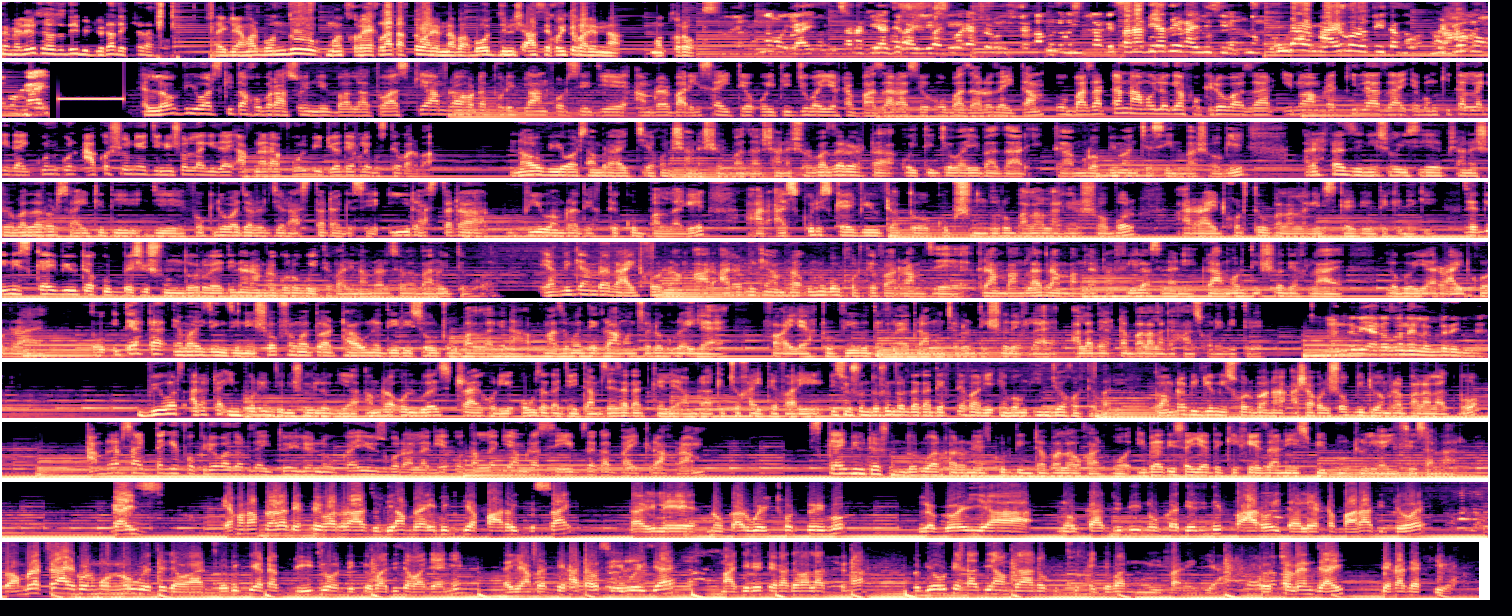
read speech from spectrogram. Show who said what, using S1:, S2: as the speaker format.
S1: ফ্যামিলির সাথে যদি ভিডিওটা থাকো তাইলে আমার বন্ধু, মত একলা থাকতে পারেন না বা বহুত জিনিস আছে, কইতে পারেন না, মত করো।
S2: হ্যালো ভিউয়ার্স কিতা খবর? আসুন নিবালা তো আজকে আমরা হঠাৎ করে প্ল্যান করছি যে আমরা বাড়ির সাইডে ঐতিহ্যবাহী একটা বাজার আছে, ও বাজারও যাইতাম। তো বাজারটার নাম হইল গিয়া ফকিরো বাজার। ইনো আমরা কিলা যাই এবং কিতার লাগি যাই, কোন কোন আকর্ষণীয় জিনিসের লাগি যাই, আপনারা ফুল ভিডিও দেখলে বুঝতে পারবা। নাও ভিউয়ার্স আমরা আইছি এখন শানেশ্বর বাজার। শানেশ্বর বাজারও একটা ঐতিহ্যবাহী বাজার, একটা মুরব্বী মানছে সিন বা সবই আর একটা জিনিস হইছে শানেশ্বর বাজারের সাইডে দিয়ে যে ফকিরো বাজারের যে রাস্তাটা গেছে, এই রাস্তাটা ভিউ আমরা দেখতে খুব ভালো লাগে। আর আইসকোর স্কাই ভিউটা তো খুব সুন্দরও ভালো লাগে, সবর। আর রাইড করতেও ভালো লাগে স্কাই ভিউ দেখে দেখি। যেদিন স্কাই ভিউটা খুব বেশি সুন্দর ওইদিন আর আমরা গরু বইতে পারি না, আমরা সবাই বার হইতে পারি। একদিকে আমরা রাইড করলাম আর আরেকদিকে আমরা অনুভব করতে পারলাম যে গ্রাম বাংলা গ্রাম বাংলা একটা ফিল আছে নানি গ্রামের দৃশ্য দেখলায় লোক ইয়া রাইড করায় তো এটা একটা অ্যামাইজিং জিনিস। সব সময় তো আর টাউনে দিয়ে রিসোর্ট ভালো লাগে না। মাঝে মধ্যে গ্রাম অঞ্চলে ঘুরাইলায় ফাইলে একটু ভিউ দেখলায় গ্রাম অঞ্চলের দৃশ্য দেখলায় আলাদা একটা ভালো লাগা কাজ করে ভিতরে। ভিউয়ার্স আর একটা ইম্পর্টেন্ট জিনিস হইল গিয়া আমরা অলওয়েজ ট্রাই করি ও জায়গা যাইতাম যে জায়গা গেলে আমরা কিছু খাইতে পারি কিছু সুন্দর সুন্দর জায়গা দেখতে পারি এবং এনজয় করতে পারি। তো আমরা ভিডিও মিস করব না আশা করি সব ভিডিও আমরা ভালো লাগবো। আমরা সাইড থেকে ফকির বাজার যাইতে হইলে নৌকা ইউজ করা লাগে। ওটার লাগে আমরা সেফ জায়গাত বাইক রাখলাম স্কাই ভিউটা সুন্দর হওয়ার কারণে আজকুর দিনটা ভালো কাটবো ইবাদি সাইয়া দেখি খেয়ে জানি স্পিড বোট লই আইছে চালার
S3: গাইস এখন আপনারা দেখতে পাররা, যদি আমরা এদিক দিয়ে পার হইতে চাই তাহলে নৌকার ওয়েট করতে হইব। লগইয়া নৌকা যদি, নৌকা দিয়ে যদি পার হই তাহলে একটা ভাড়া দিতে হয়। তো আমরা ট্রাই করব ওয়েতে যাওয়ার যদি কি একটা ব্রিজ ওর দিকে বাদি যাওয়া যায়নি তাহলে আমরা টেকাটাও সেভ হয়ে যায়। মাঝিরে টেকা দেওয়া লাগছে না। যদিও টাকা দিয়ে আমরা আরও কিছু খাইতে পারব, এই পারে গিয়া। তো চলেন যাই, দেখা যাক কি হয়।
